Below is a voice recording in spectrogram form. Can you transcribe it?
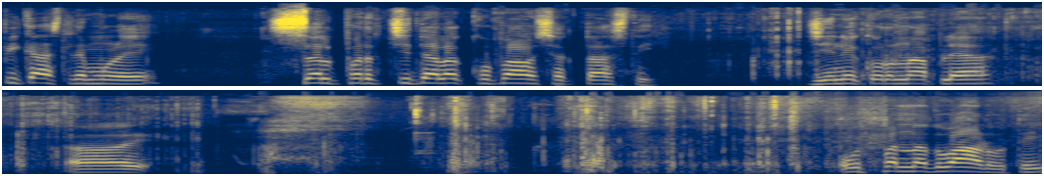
पीक असल्यामुळे सल्फरची त्याला खूप आवश्यकता असते. जेणेकरून आपल्या उत्पन्नात वाढ होते.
